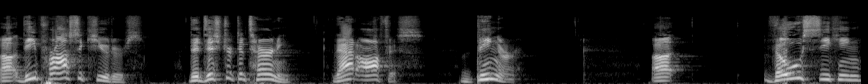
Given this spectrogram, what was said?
uh, the prosecutors, the district attorney, that office, Binger, uh, those seeking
